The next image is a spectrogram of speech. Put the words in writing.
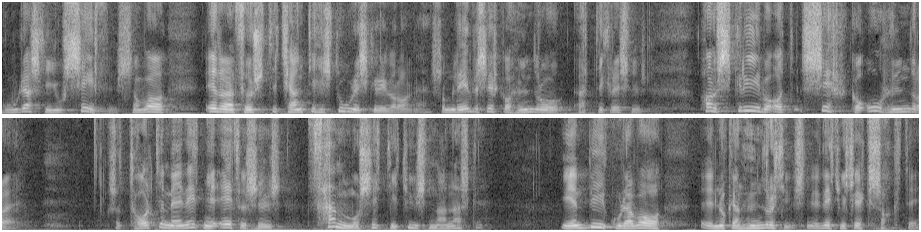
godeste Josefus, som var en av de første kjente historieskriverne, som levde ca. 100 år etter Kristus. Han skriver at ca. år 100 så talte menigheten i Efesus 75 000 mennesker. I en by hvor det var eh, noen hundre tusen. Jeg vet jo ikke eksakt det.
